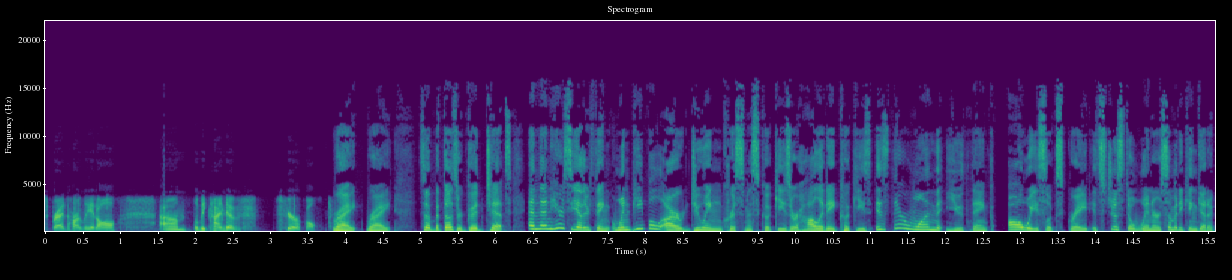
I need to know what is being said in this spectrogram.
spread hardly at all. Um, they'll be kind of spherical. Right, right. So, but those are good tips. And then here's the other thing. When people are doing Christmas cookies or holiday cookies, is there one that you think always looks great? It's just a winner. Somebody can get a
